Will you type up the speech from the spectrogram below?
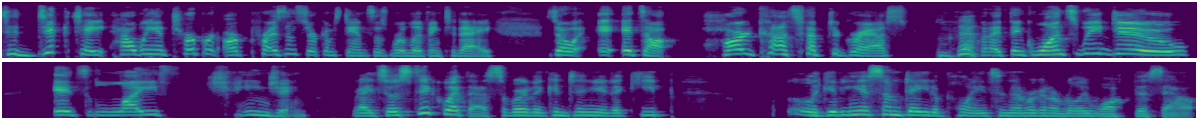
to dictate how we interpret our present circumstances we're living today. So it's a hard concept to grasp. but I think once we do, it's life changing. Right. So stick with us. So we're going to continue to keep like giving you some data points and then we're going to really walk this out.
